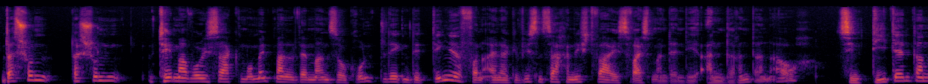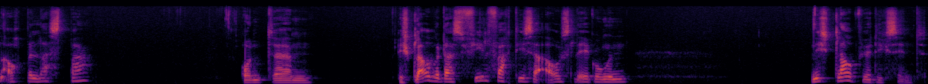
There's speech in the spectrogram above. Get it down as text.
Das ist schon, das ist schon ein Thema, wo ich sage, Moment mal, wenn man so grundlegende Dinge von einer gewissen Sache nicht weiß, weiß man denn die anderen dann auch? Sind die denn dann auch belastbar? Und ähm, ich glaube, dass vielfach diese Auslegungen nicht glaubwürdig sind,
